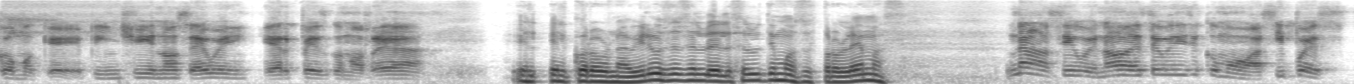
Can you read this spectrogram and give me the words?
Como que pinche, no sé, güey, herpes, gonorrea. El, el coronavirus es el, es el último de sus problemas. No, sí, güey, no, este güey dice como así, pues,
